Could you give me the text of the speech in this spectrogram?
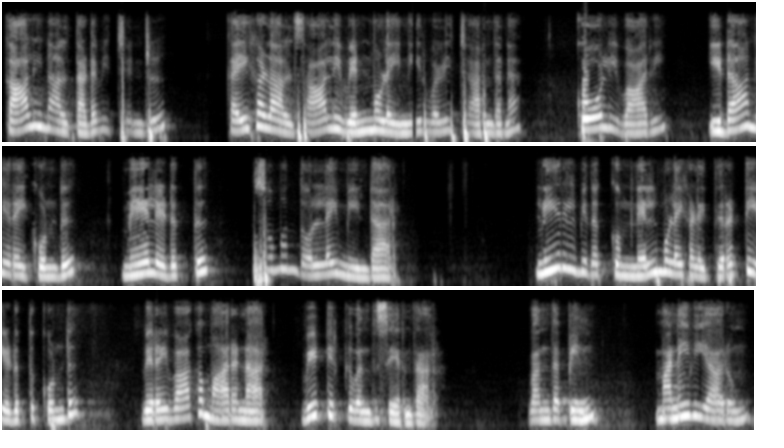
காலினால் தடவிச் சென்று கைகளால் சாலி வெண்முளை நீர்வழி சார்ந்தன கோழி வாரி இடா நிறை கொண்டு மேலெடுத்து சுமந்தொல்லை மீண்டார். நீரில் மிதக்கும் நெல் முளைகளை திரட்டி எடுத்துக்கொண்டு விரைவாக மாறனார் வீட்டிற்கு வந்து சேர்ந்தார். வந்தபின் மனைவியாரும்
